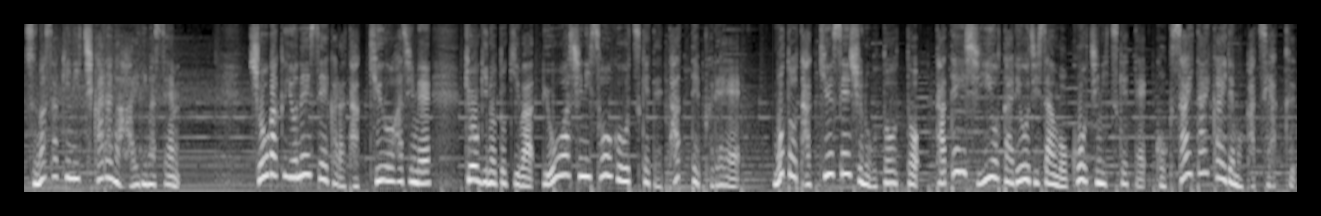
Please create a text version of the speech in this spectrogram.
つま先に力が入りません。小学4年生から卓球を始め競技の時は両足に装具をつけて立ってプレー。元卓球選手の弟立石伊予田良二さんをコーチにつけて国際大会でも活躍。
